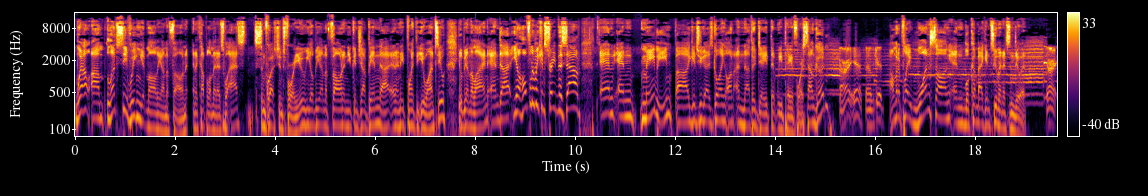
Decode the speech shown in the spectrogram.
Well, um, let's see if we can get Molly on the phone in a couple of minutes. We'll ask some questions for you. You'll be on the phone and you can jump in uh, at any point that you want to. You'll be on the line, and uh, you know, hopefully, we can straighten this out and and maybe uh, get you guys going on another date that we pay for. Sound good? All right, yeah, sounds good. I'm gonna play one song and we'll come back in two minutes and do it. All right.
